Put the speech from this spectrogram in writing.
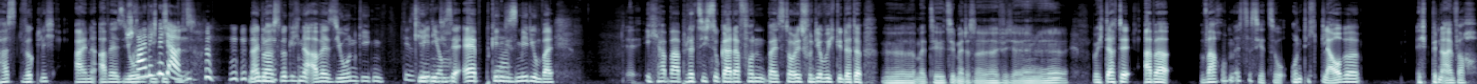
hast wirklich eine Aversion. Schrei mich nicht an. dies- Nein, du hast wirklich eine Aversion gegen, Dieses gegen Medium. diese App, gegen Ja. dieses Medium, weil ich hab, war plötzlich sogar davon bei Stories von dir, wo ich gedacht habe, äh, erzählt sie mir das? Wo ich dachte, aber warum ist es jetzt so? Und ich glaube, ich bin einfach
